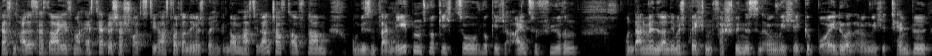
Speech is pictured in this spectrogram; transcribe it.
Das sind alles, das sage ich jetzt mal, Establisher-Shots. Die hast du halt dann dementsprechend genommen, hast die Landschaftsaufnahmen, um diesen Planeten wirklich zu, wirklich einzuführen. Und dann, wenn du dann dementsprechend verschwindest in irgendwelche Gebäude und irgendwelche Tempel,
